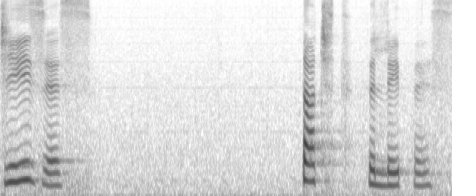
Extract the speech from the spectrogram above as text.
Jesus touched the lepers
